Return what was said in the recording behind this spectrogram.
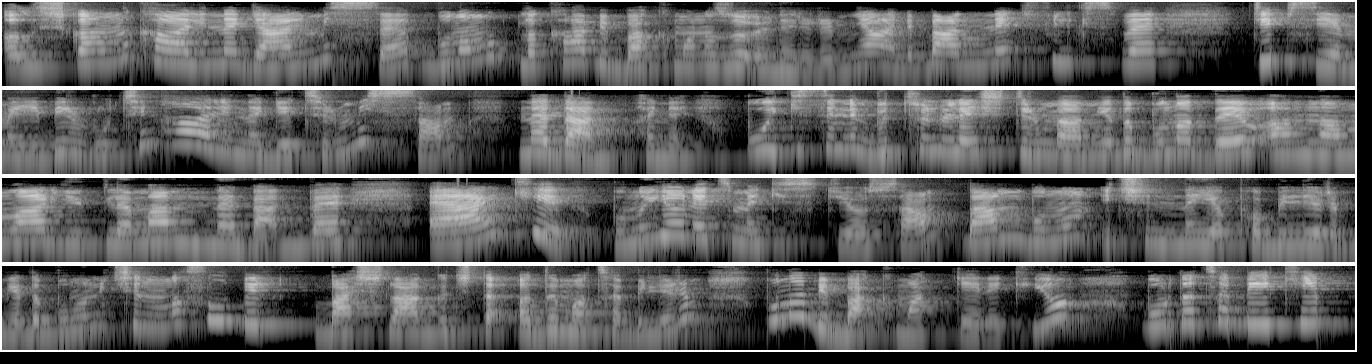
alışkanlık haline gelmişse buna mutlaka bir bakmanızı öneririm. Yani ben Netflix ve cips yemeyi bir rutin haline getirmişsem neden? Hani bu ikisini bütünleştirmem ya da buna dev anlamlar yüklemem neden? Ve eğer ki bunu yönetmek istiyorsam ben bunun için ne yapabilirim? Ya da bunun için nasıl bir başlangıçta adım atabilirim? Buna bir bakmak gerekiyor. Burada tabii ki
